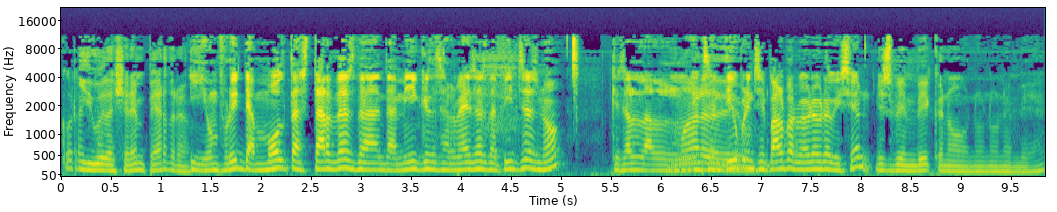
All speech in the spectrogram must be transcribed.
Correcte. i ho deixarem perdre. I un fruit de moltes tardes de- d'amics, de, cerveses, de pizzas, no? Que és l'incentiu principal per veure Eurovision. És ben bé que no, no, no anem bé, eh?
